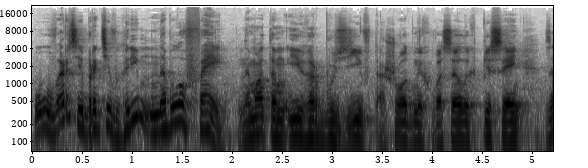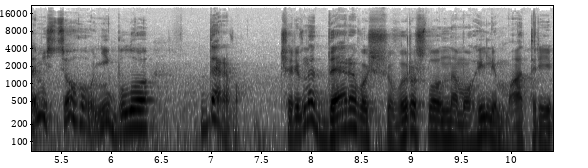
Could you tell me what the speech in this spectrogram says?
У версії братів Грім не було фей, нема там і гарбузів та жодних веселих пісень. Замість цього у ній було дерево. Чарівне дерево, що виросло на могилі матері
